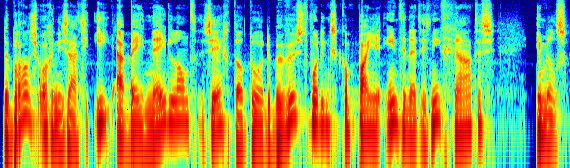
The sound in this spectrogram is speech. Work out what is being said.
De brancheorganisatie IAB Nederland zegt dat door de bewustwordingscampagne Internet is niet gratis... inmiddels 7%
